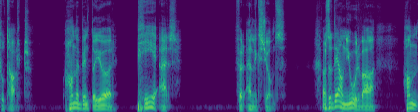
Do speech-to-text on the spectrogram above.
totalt. Han har begynt å gjøre PR for Alex Jones. Altså, det han gjorde, var Han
